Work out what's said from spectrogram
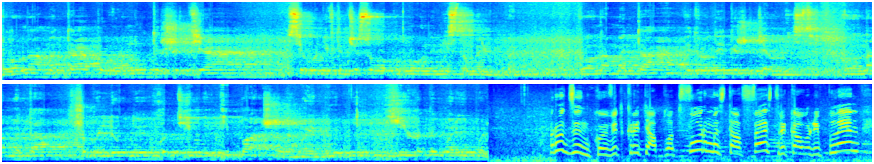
Головна мета повернути життя сьогодні в тимчасово окуповане місто Маріуполь. Головна мета відродити життя в місті. Головна мета, щоб люди хотіли і бачили майбутнє їхати в Маріуполь. Родзинкою відкриття платформи став Fest Recovery Plan –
